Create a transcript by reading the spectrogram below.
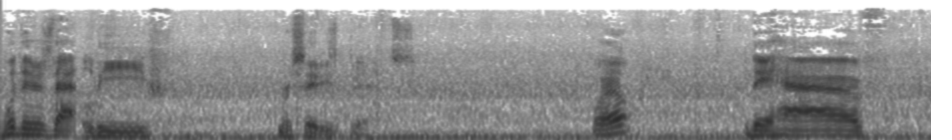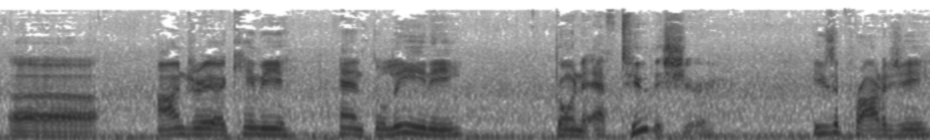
What does that leave Mercedes Benz? Well, they have uh, Andrea Kimi Antonelli going to F2 this year. He's a prodigy.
